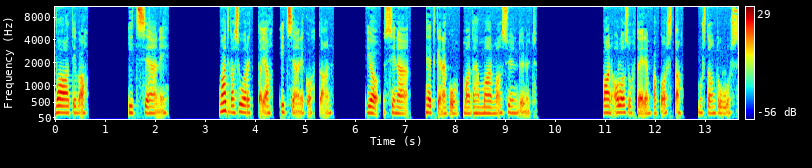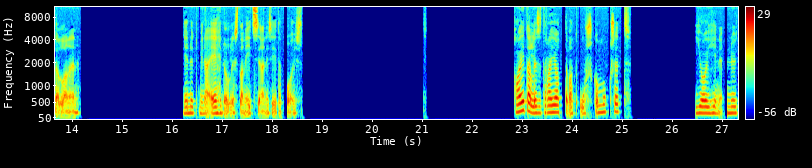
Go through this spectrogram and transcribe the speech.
vaativa itseäni, vaativa suorittaja itseäni kohtaan jo sinä hetkenä, kun mä oon tähän maailmaan syntynyt, vaan olosuhteiden pakosta musta on tullut sellainen. Ja nyt minä ehdollistan itseäni siitä pois. Haitalliset rajoittavat uskomukset, joihin nyt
